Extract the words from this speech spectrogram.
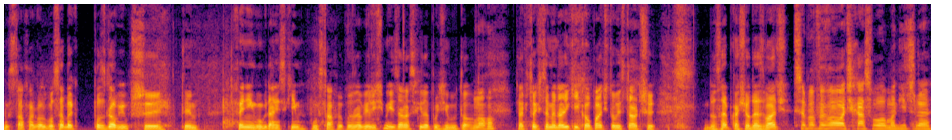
Mustafa Goldbosebek pozdrowił przy tym treningu gdańskim. Mustafę pozdrawialiśmy i zaraz chwilę później był to. no. Jak ktoś chce medaliki kopać, to wystarczy do Sepka się odezwać. Trzeba wywołać hasło magiczne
